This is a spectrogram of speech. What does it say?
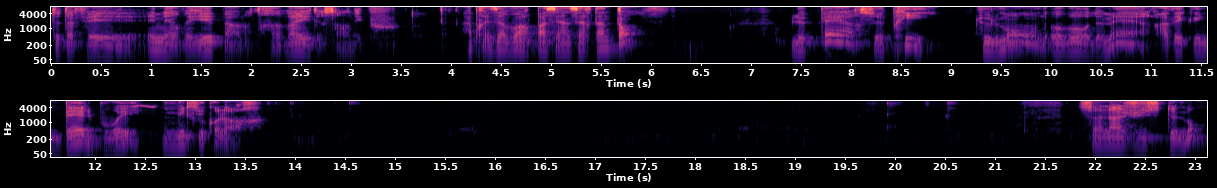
tout, à, fait émerveillée par le travail de son époux. Après avoir passé un certain temps, le père se prit tout le monde au bord de mer avec une belle bouée multicolore. Son ajustement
